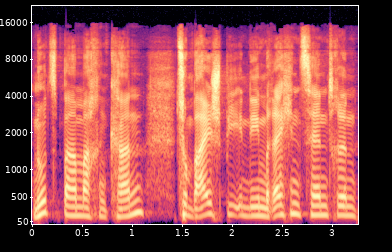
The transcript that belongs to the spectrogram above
nutzbar machen kann. Zum Beispiel, indem Rechenzentren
